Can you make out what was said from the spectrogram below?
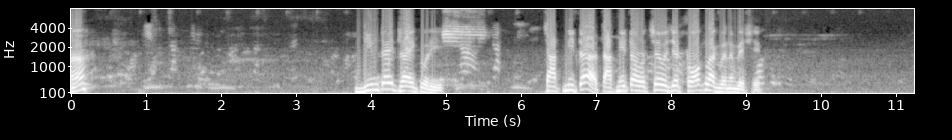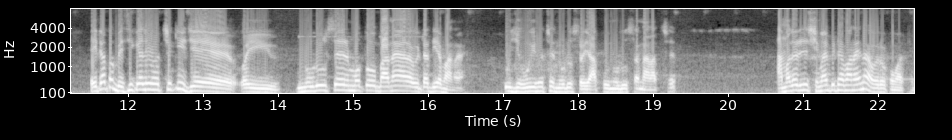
হ্যাঁ? ডিমটাই ট্রাই করি। চাটনিটা? চাটনিটা হচ্ছে ওই যে টক লাগবে না বেশি? এটা তো বেসিক্যালি হচ্ছে কি যে ওই নুডলস এর মতো বানায় আর ওইটা দিয়ে বানায়। ওই যে, ওই হচ্ছে নুডলস ওই আপু নুডলসটা নাড়াচ্ছে। আমাদের যে সিমাই পিঠা বানায় না, ওইরকম আর কি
